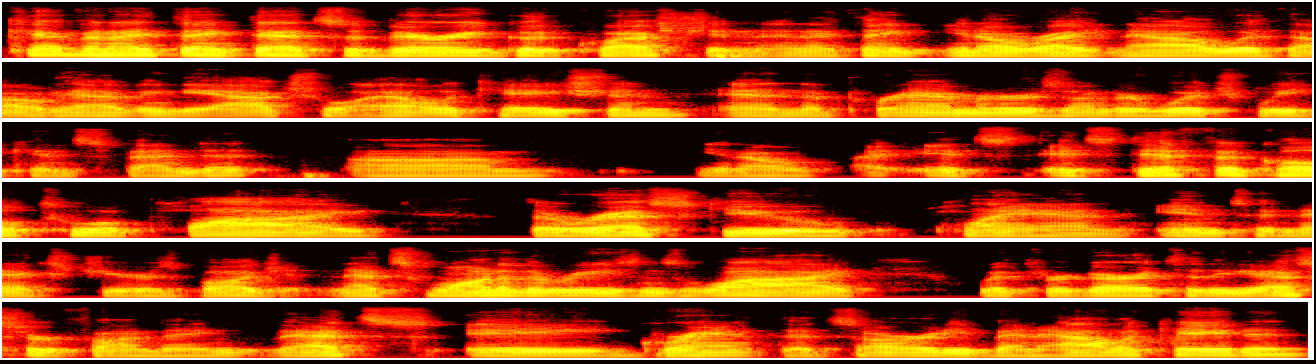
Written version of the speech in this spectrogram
Kevin, I think that's a very good question. And I think, you know, right now, without having the actual allocation and the parameters under which we can spend it, um, you know, it's it's difficult to apply the rescue plan into next year's budget. And that's one of the reasons why, with regard to the ESSER funding, that's a grant that's already been allocated.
